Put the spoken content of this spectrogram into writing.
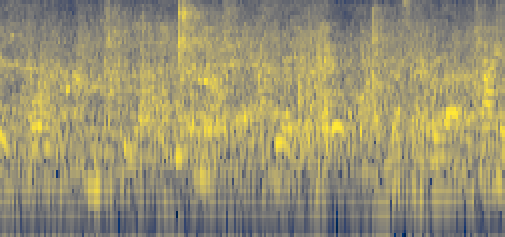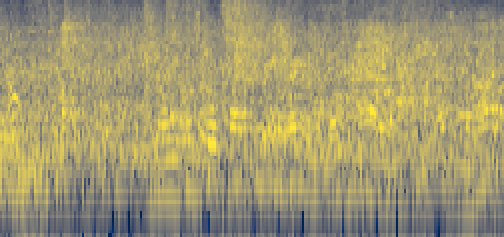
That's a good opportunity. You know, you can still plant in the rain, it doesn't matter.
